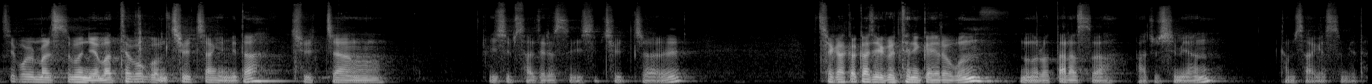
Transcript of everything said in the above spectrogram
같이 볼 말씀은 마태복음 7장입니다. 7장 24절에서 27절. 제가 끝까지 읽을 테니까 여러분 눈으로 따라서 봐주시면 감사하겠습니다.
